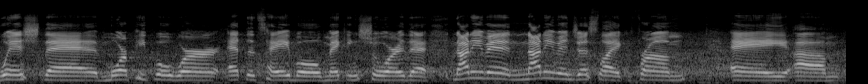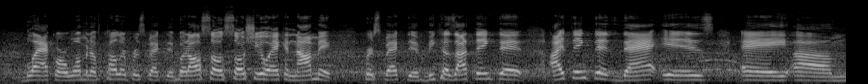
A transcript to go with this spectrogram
wish that more people were at the table, making sure that not even not even just like from a um, black or woman of color perspective, but also socioeconomic perspective, because I think that I think that that is a um,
